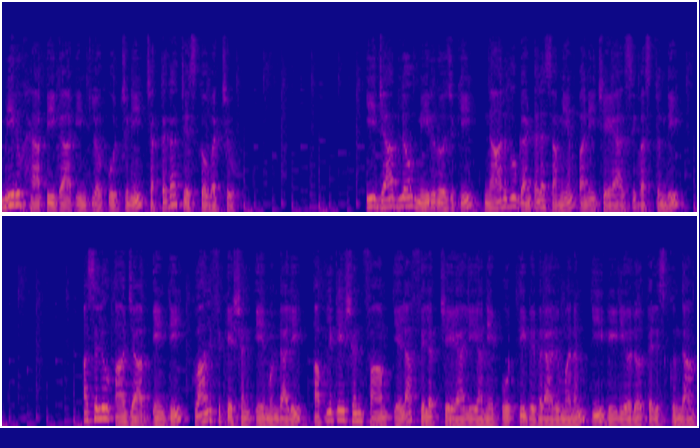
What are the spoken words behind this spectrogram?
మీరు హ్యాపీగా ఇంట్లో కూర్చుని చక్కగా చేసుకోవచ్చు. ఈ జాబ్లో మీరు రోజుకి నాలుగు గంటల సమయం పని చేయాల్సి వస్తుంది. అసలు ఆ జాబ్ ఏంటి? క్వాలిఫికేషన్ ఏముండాలి? అప్లికేషన్ ఫామ్ ఎలా ఫిలప్ చేయాలి అనే పూర్తి వివరాలు మనం ఈ వీడియోలో తెలుసుకుందాం.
